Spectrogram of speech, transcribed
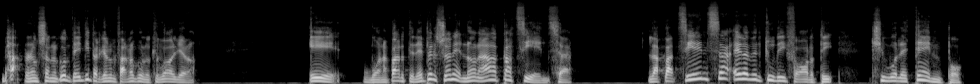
ma non sono contenti perché non fanno quello che vogliono. E buona parte delle persone non ha la pazienza. La pazienza è la virtù dei forti. Ci vuole tempo,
